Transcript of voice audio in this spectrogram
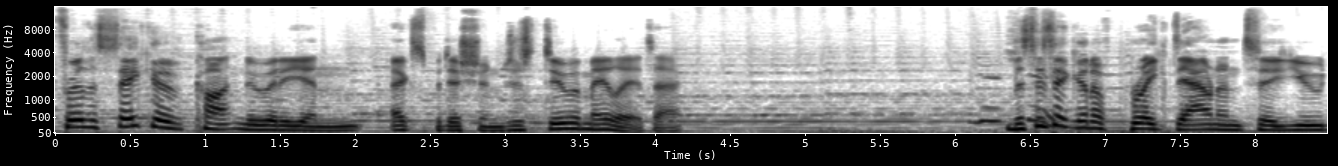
for the sake of continuity and expedition, just do a melee attack. This Sure. isn't gonna break down into you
